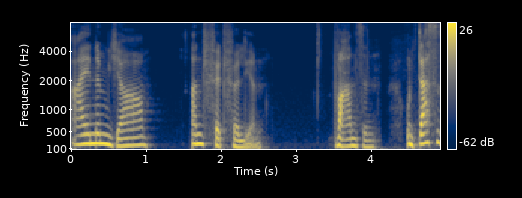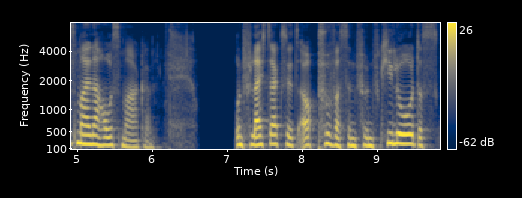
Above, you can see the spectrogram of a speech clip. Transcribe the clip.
einem Jahr an Fett verlieren. Wahnsinn. Und das ist mal eine Hausmarke. Und vielleicht sagst du jetzt auch, puh, was sind fünf Kilo? Das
